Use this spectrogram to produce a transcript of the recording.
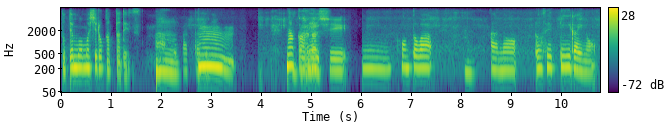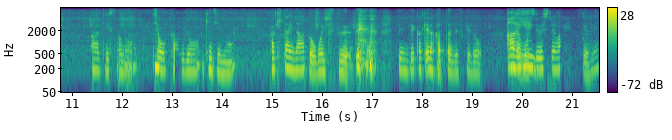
とても面白かったです。あ、うん。よかったうです。ん。なんかね、話、うん、本当はうんあのロセッティ以外のアーティストの紹介の記事も書きたいなと思いつつで 全然書けなかったんですけどまだ募集してますよね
